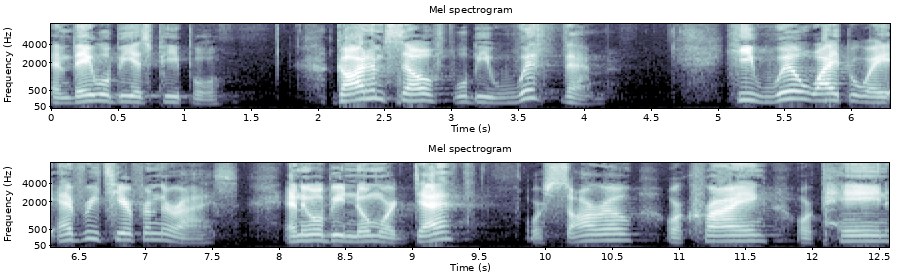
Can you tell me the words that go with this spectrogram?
and they will be his people. God himself will be with them. He will wipe away every tear from their eyes and there will be no more death or sorrow or crying or pain.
